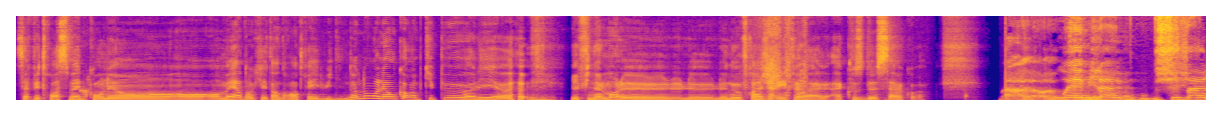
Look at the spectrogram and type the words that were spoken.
ça fait trois semaines qu'on est en, en, mer, donc il est temps de rentrer. Il lui dit Non, non, on est encore un petit peu, allez. Et finalement, le, le, naufrage arrive à, à cause de ça, quoi. Bah ouais, mais là, je sais pas.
